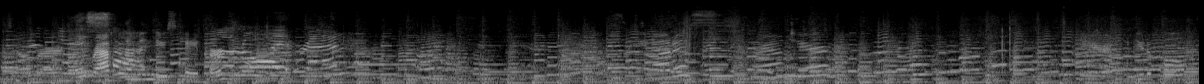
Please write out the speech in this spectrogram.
Silver. Wrap them in newspaper. Notice around here? Here, beautiful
